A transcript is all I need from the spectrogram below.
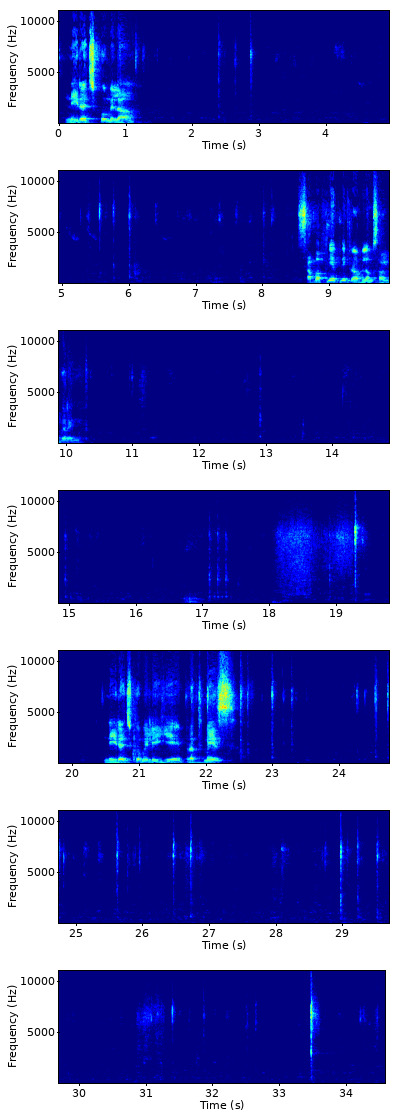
नीरज को मिला सब अपनी अपनी प्रॉब्लम सॉल्व करेंगे नीरज को मिली ये प्रथमेश।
